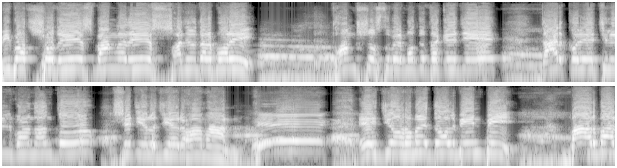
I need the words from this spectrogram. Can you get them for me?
বিভৎস দেশ, বাংলাদেশ স্বাধীনতার পরে ধ্বংসস্তূপের মধ্যে থেকে যে দাঁড় করিয়েছিলেন গণতন্ত্র সেটি হলো জিয়াউর রহমান। এই জিয়াউর রহমানের দল বিএনপি বারবার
